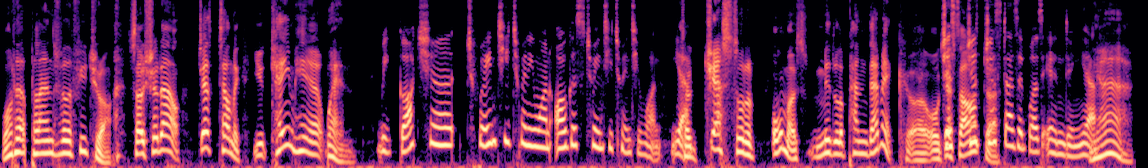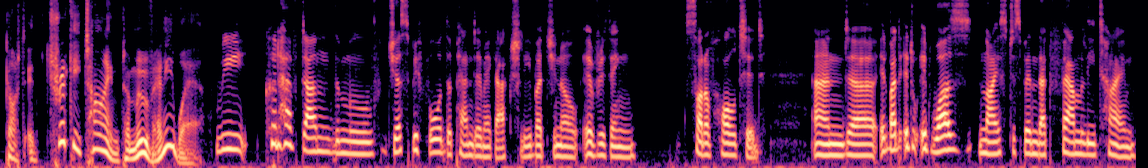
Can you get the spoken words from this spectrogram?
what her plans for the future are. So, Chanelle, just tell me, you came here when? We got here 2021, August 2021. Yeah. So, just sort of almost middle of pandemic uh, or just, just, just, after? just as it was ending, yeah. Yeah, gosh, a tricky time to move anywhere. We could have done the move just before the pandemic, actually, but you know, everything sort of halted. And uh, it, but it it was nice to spend that family time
